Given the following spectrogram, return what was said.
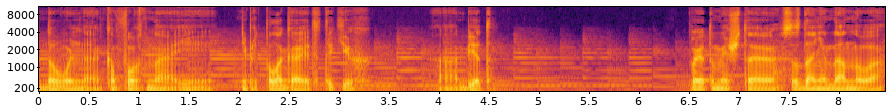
довольно комфортна и не предполагает таких а, бед. Поэтому я считаю создание данного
